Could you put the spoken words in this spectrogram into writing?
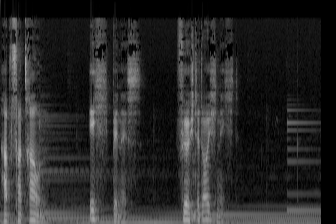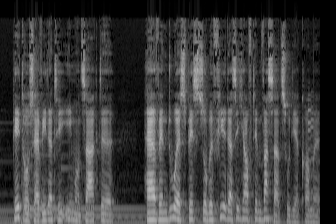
Habt Vertrauen, ich bin es, fürchtet euch nicht. Petrus erwiderte ihm und sagte, Herr, wenn du es bist, so befiehl, dass ich auf dem Wasser zu dir komme.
